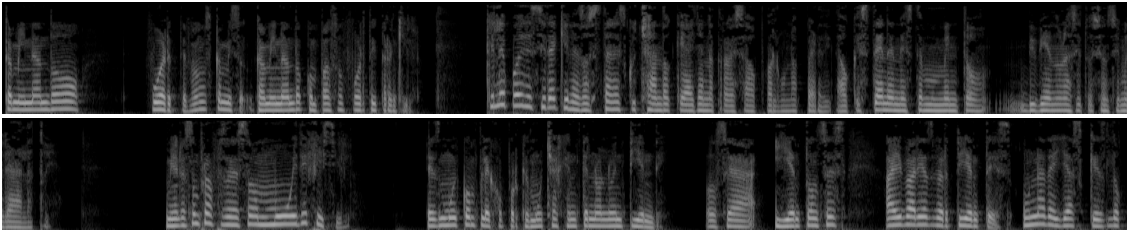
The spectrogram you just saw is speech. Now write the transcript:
caminando fuerte, vamos cami- caminando con paso fuerte y tranquilo. ¿Qué le puedes decir a quienes nos están escuchando que hayan atravesado por alguna pérdida o que estén en este momento viviendo una situación similar a la tuya? Mira, es un proceso muy difícil. Es muy complejo porque mucha gente no lo entiende. O sea, y entonces hay varias vertientes. Una de ellas, que es lo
